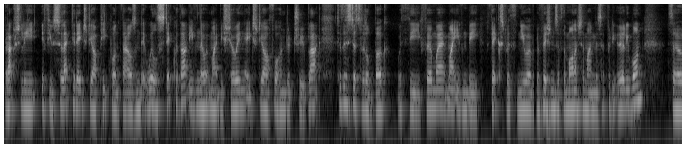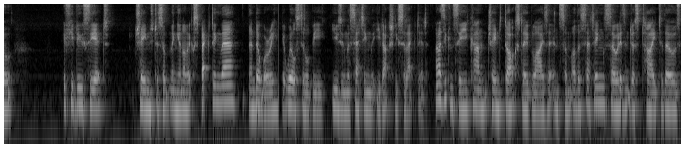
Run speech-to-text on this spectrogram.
but actually if you selected HDR Peak 1000 it will stick with that even though it might be showing HDR 400 True Black. So this is just a little bug with the firmware, it might even be fixed with newer revisions of the monitor, mine was a pretty early one. So if you do see it change to something you're not expecting there, then don't worry, it will still be using the setting that you'd actually selected. And as you can see, you can change dark stabilizer in some other settings, so it isn't just tied to those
